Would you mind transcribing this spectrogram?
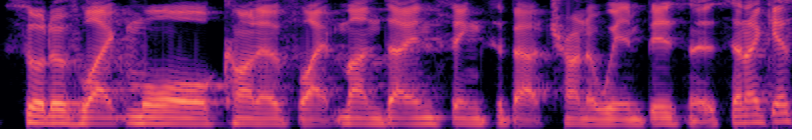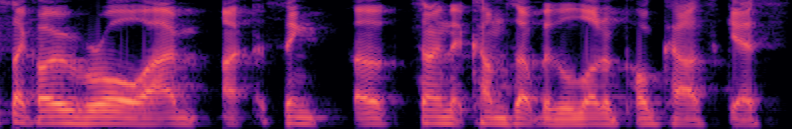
sort of like more kind of like mundane things about trying to win business. And I guess like overall, I'm, I think uh, something that comes up with a lot of podcast guests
